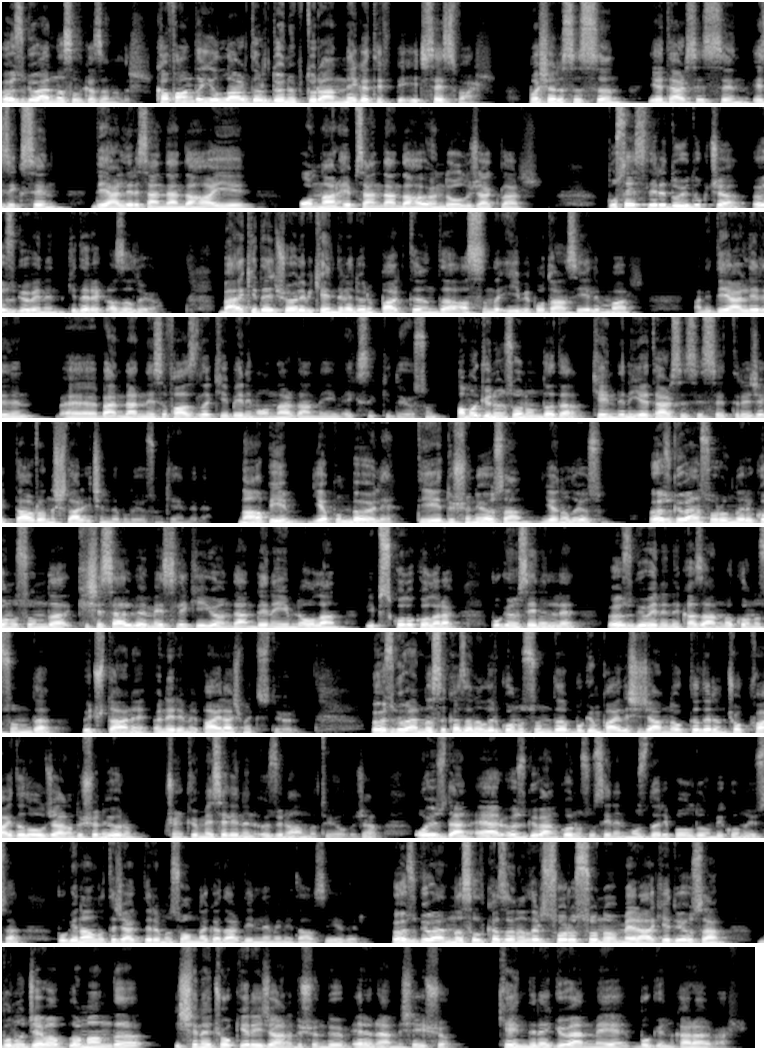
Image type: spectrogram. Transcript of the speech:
Özgüven nasıl kazanılır? Kafanda yıllardır dönüp duran negatif bir iç ses var. Başarısızsın, yetersizsin, eziksin, diğerleri senden daha iyi, onlar hep senden daha önde olacaklar. Bu sesleri duydukça özgüvenin giderek azalıyor. Belki de şöyle bir kendine dönüp baktığında aslında iyi bir potansiyelim var. Hani diğerlerinin e, benden nesi fazla ki benim onlardan neyim eksik ki diyorsun. Ama günün sonunda da kendini yetersiz hissettirecek davranışlar içinde buluyorsun kendini. Ne yapayım? Yapım böyle diye düşünüyorsan yanılıyorsun. Özgüven sorunları konusunda kişisel ve mesleki yönden deneyimli olan bir psikolog olarak bugün seninle özgüvenini kazanma konusunda 3 tane önerimi paylaşmak istiyorum. Özgüven nasıl kazanılır konusunda bugün paylaşacağım noktaların çok faydalı olacağını düşünüyorum. Çünkü meselenin özünü anlatıyor olacağım. O yüzden eğer özgüven konusu senin muzdarip olduğun bir konuysa bugün anlatacaklarımı sonuna kadar dinlemeni tavsiye ederim. Özgüven nasıl kazanılır sorusunu merak ediyorsan bunu cevaplamanda işine çok yarayacağını düşündüğüm en önemli şey şu. Kendine güvenmeye bugün karar ver.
